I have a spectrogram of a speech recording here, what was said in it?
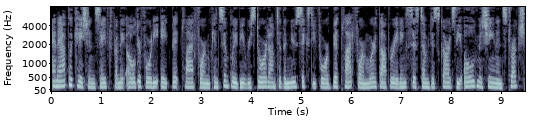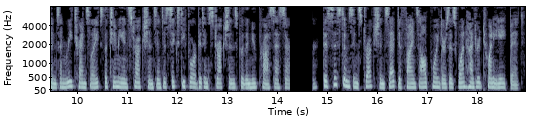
An application saved from the older 48-bit platform can simply be restored onto the new 64-bit platform where the operating system discards the old machine instructions and retranslates the TIMI instructions into 64-bit instructions for the new processor. The system's instruction set defines all pointers as 128-bit.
